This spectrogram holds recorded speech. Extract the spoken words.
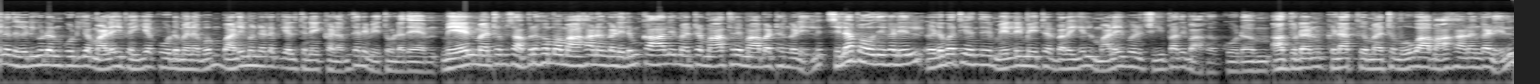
அல்லது இடியுடன் கூடிய மழை பெய்யக்கூடும் எனவும் வளிமண்டலவியல் திணைக்களம் தெரிவித்துள்ளது. மேல் மற்றும் சப்ரகமுவா மாகாணங்களிலும் காலி மற்றும் மாத்தரை மாவட்டங்களில் சில பகுதிகளில் எழுபத்தி ஐந்து மில்லிமீட்டர் வரையில் மழை வீழ்ச்சி பதிவாகக்கூடும். அத்துடன் கிழக்கு மற்றும் ஊவா மாகாணங்களில்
